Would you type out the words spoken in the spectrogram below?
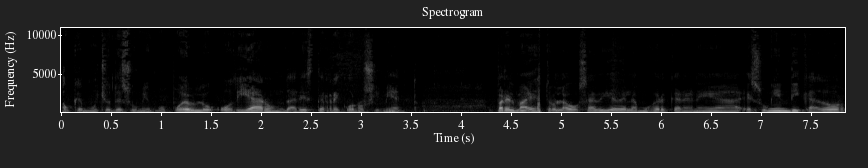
aunque muchos de su mismo pueblo odiaron dar este reconocimiento. Para el maestro, la osadía de la mujer cananea es un indicador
